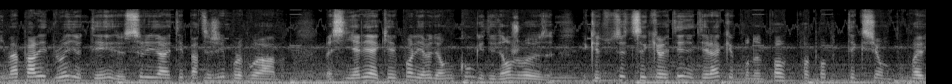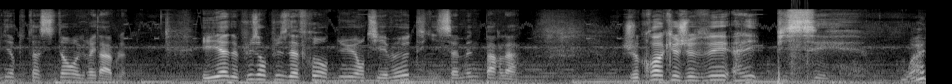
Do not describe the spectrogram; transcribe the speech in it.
Il m'a parlé de loyauté et de solidarité partagée pour le programme. M'a signalé à quel point les rues de Hong Kong étaient dangereuses et que toute cette sécurité n'était là que pour notre propre protection, pour prévenir tout incident regrettable. Et il y a de plus en plus d'affreux en tenue anti-émeute qui s'amènent par là. Je crois que je vais aller pisser. What?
